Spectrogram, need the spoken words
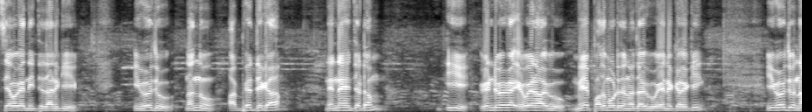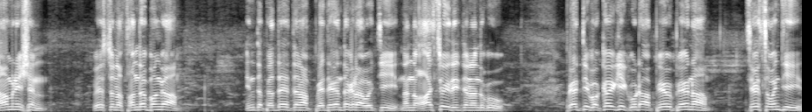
సేవ అందించేదానికి ఈరోజు నన్ను అభ్యర్థిగా నిర్ణయించటం ఈ రెండు వేల ఇరవై నాలుగు మే పదమూడున జరుగు ఎన్నికలకి ఈరోజు నామినేషన్ వేస్తున్న సందర్భంగా ఇంత పెద్ద ఎత్తున ప్రజలంతా కూడా వచ్చి నన్ను ఆశీర్వదించినందుకు ప్రతి ఒక్కరికి కూడా పేరు పేరున శిరస్సు వంచి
